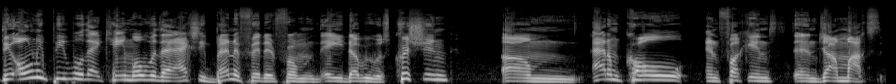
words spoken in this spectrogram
The only people that came over that actually benefited from AEW was Christian, um, Adam Cole, and fucking and Jon Moxley.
